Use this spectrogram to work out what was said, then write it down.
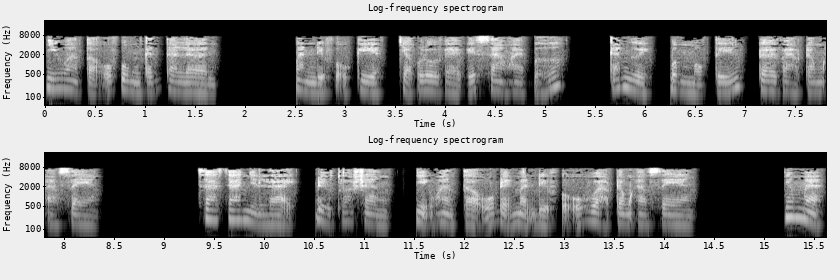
nhiễm hoàng tẩu vùng cánh ta lên. Mạnh địa phụ kia chợt lùi về phía sau hai bước, các người bùm một tiếng rơi vào trong ao sen. Xa xa nhìn lại đều cho rằng nhị hoàng tẩu để mạnh địa phủ vào trong ao sen. Nhưng mà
